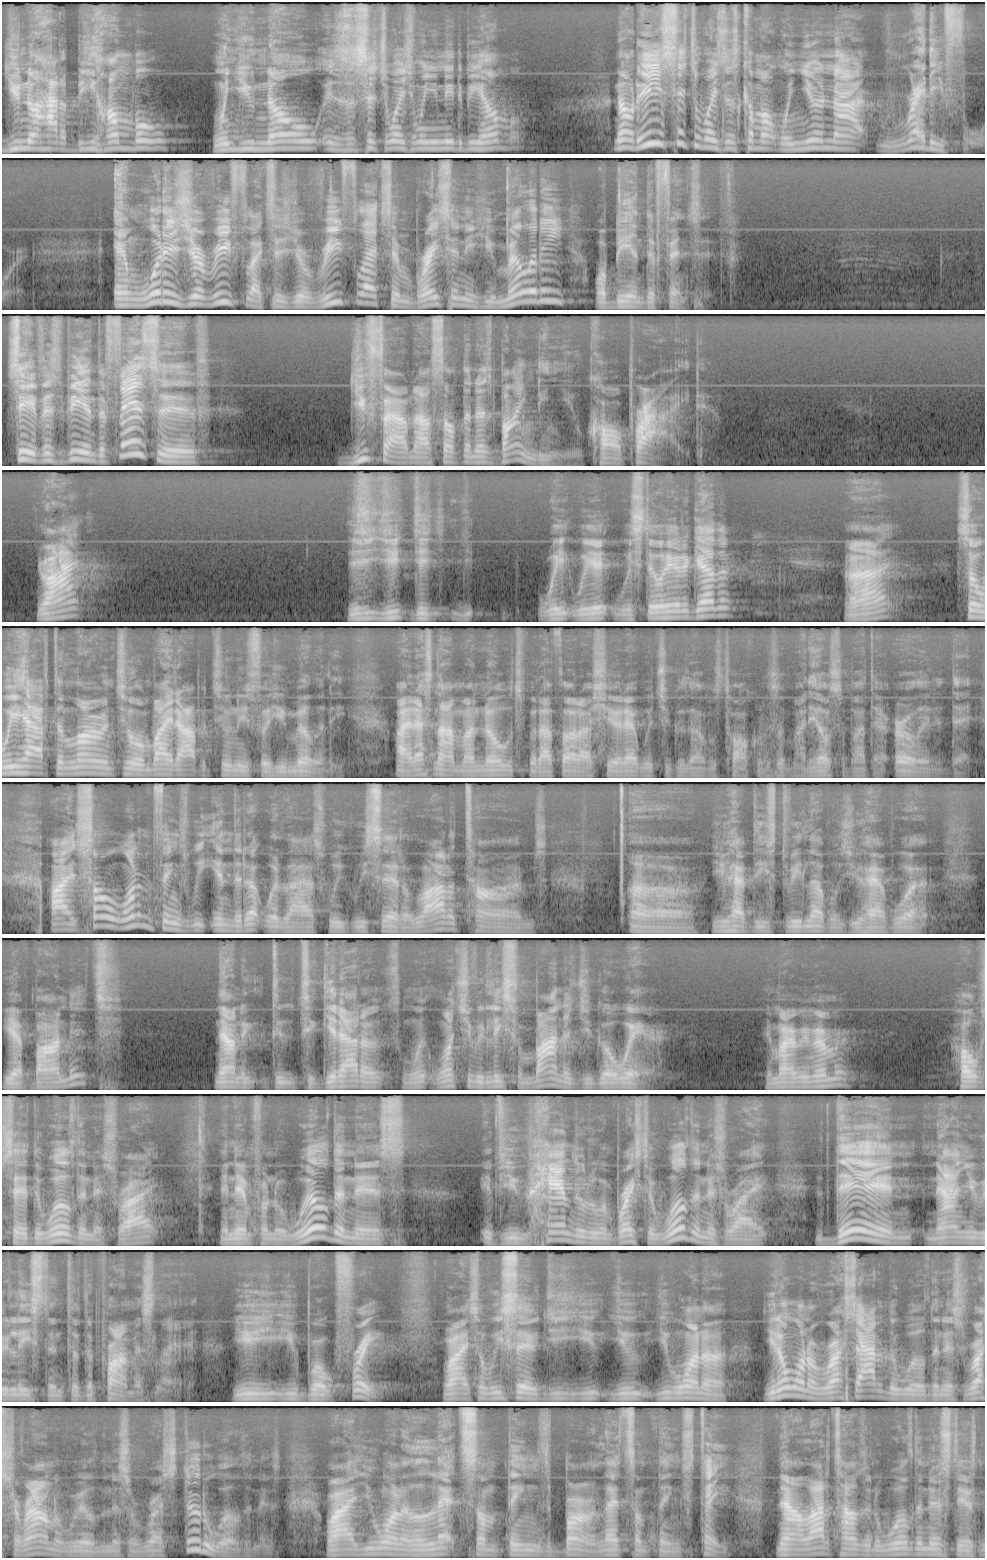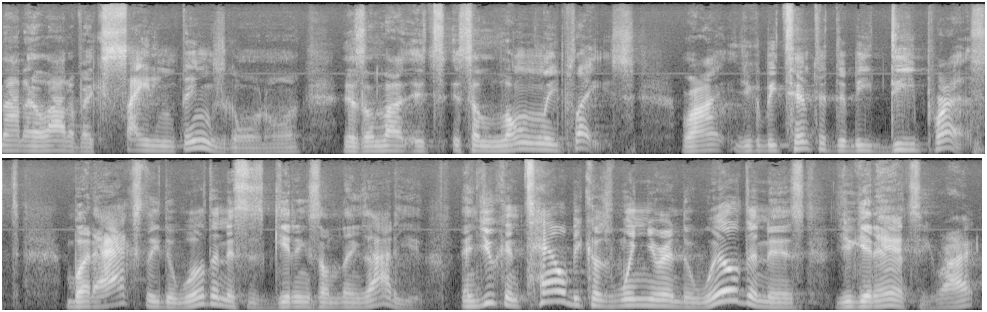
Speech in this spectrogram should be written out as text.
you know how to be humble when you know is a situation when you need to be humble? No, these situations come up when you're not ready for it. And what is your reflex? Is your reflex embracing the humility or being defensive? See, if it's being defensive, you found out something that's binding you called pride. Right? You, you, we, we, we're still here together? All right? So we have to learn to invite opportunities for humility. All right, that's not my notes, but I thought I'd share that with you because I was talking to somebody else about that earlier today. All right, so one of the things we ended up with last week, we said a lot of times uh, you have these three levels. You have what? You have bondage. Now, to, to, to get out of, once you release from bondage, you go where? Anybody remember? Hope said the wilderness, right? And then from the wilderness, if you handle to embrace the wilderness right, then now you're released into the promised land. You, you broke free, right? So we said you, you, you, you want to you don't want to rush out of the wilderness, rush around the wilderness, or rush through the wilderness, right? You want to let some things burn, let some things take. Now, a lot of times in the wilderness, there's not a lot of exciting things going on. There's a lot. It's it's a lonely place, right? You could be tempted to be depressed. But actually, the wilderness is getting some things out of you. And you can tell because when you're in the wilderness, you get antsy, right?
